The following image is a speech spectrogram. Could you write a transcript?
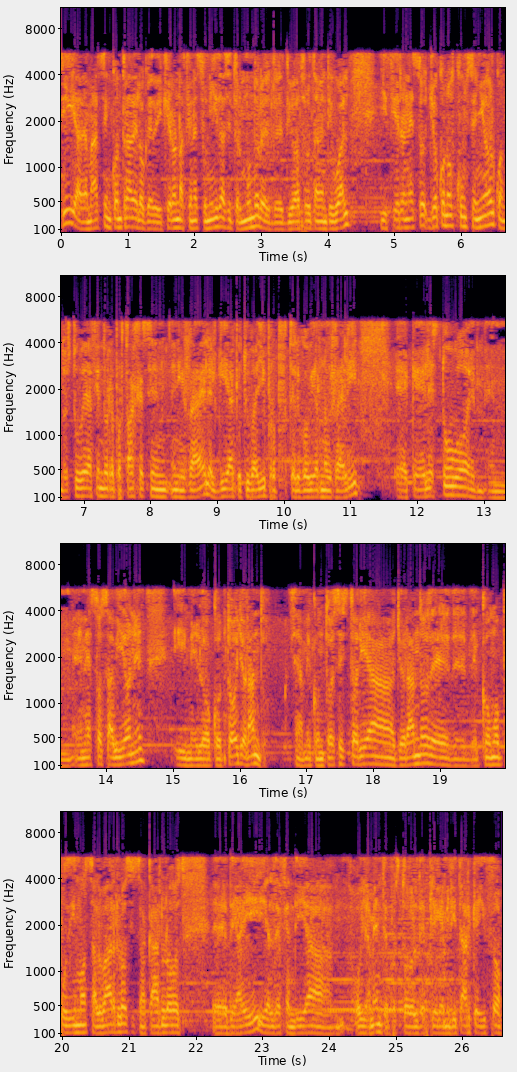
Sí, además en contra de lo que dijeron Naciones Unidas y todo el mundo les, dio absolutamente igual. Hicieron eso. Yo conozco un señor cuando estuve haciendo reportajes en, Israel, el guía que tuve allí por del gobierno israelí, eh, que él estuvo en esos aviones y me lo contó llorando o sea, me contó esa historia llorando de, cómo pudimos salvarlos y sacarlos eh, de ahí y él defendía, obviamente, pues todo el despliegue militar que hizo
